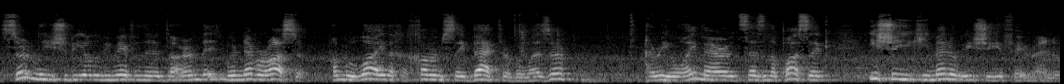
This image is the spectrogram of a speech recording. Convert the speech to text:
certainly you should be able to be made for the Nedarim. They were never usher. Amrulai, the Chachamim say back to Rabbi Lezer, Hari it says in the pasuk, Isha yikimenu isha yiferenu.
